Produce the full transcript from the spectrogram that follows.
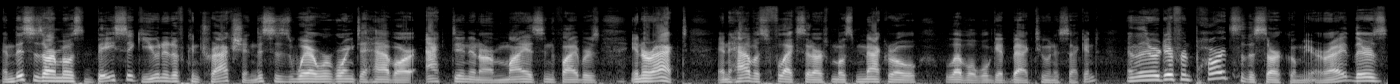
And this is our most basic unit of contraction. This is where we're going to have our actin and our myosin fibers interact and have us flex at our most macro level we'll get back to in a second. And there are different parts of the sarcomere, right? There's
